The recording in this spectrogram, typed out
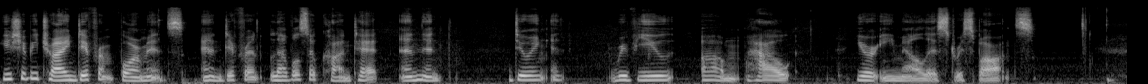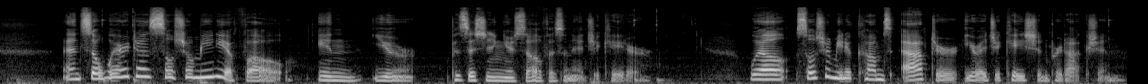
you should be trying different formats and different levels of content and then doing a review um, how your email list responds. And so, where does social media fall in your positioning yourself as an educator? Well, social media comes after your education production.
